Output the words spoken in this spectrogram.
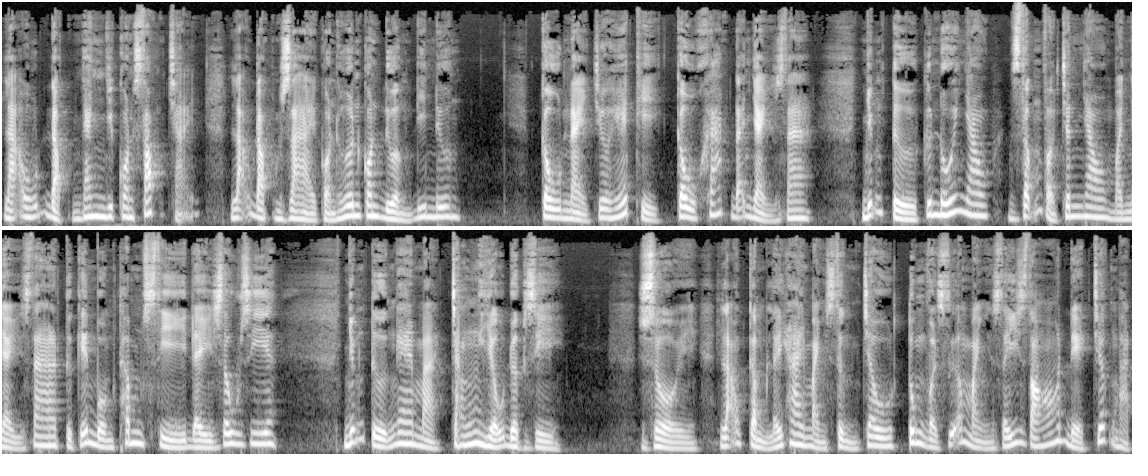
Lão đọc nhanh như con sóc chạy, lão đọc dài còn hơn con đường đi nương. Câu này chưa hết thì câu khác đã nhảy ra. Những từ cứ nối nhau, dẫm vào chân nhau mà nhảy ra từ cái mồm thâm xì đầy râu ria. Những từ nghe mà chẳng hiểu được gì. Rồi lão cầm lấy hai mảnh sừng trâu tung vào giữa mảnh giấy gió để trước mặt.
